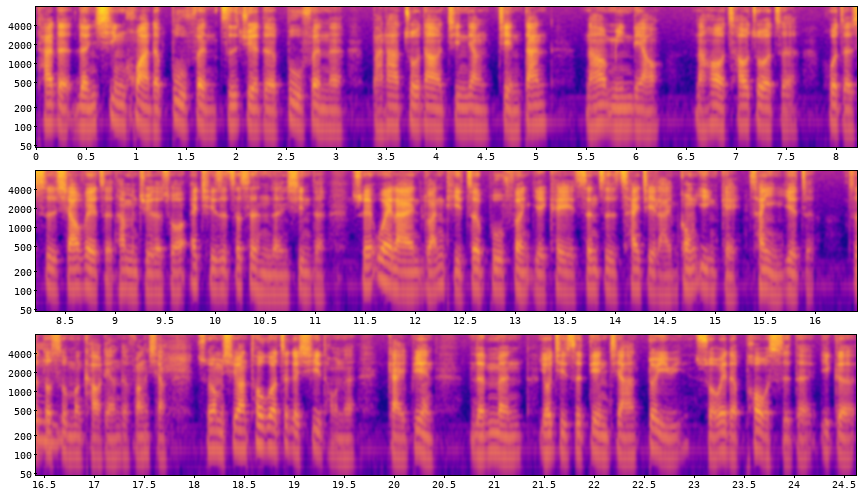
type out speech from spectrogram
它的人性化的部分、直觉的部分呢，把它做到尽量简单，然后明了，然后操作者或者是消费者他们觉得说，哎，其实这是很人性的，所以未来软体这部分也可以甚至拆解来供应给餐饮业者。这都是我们考量的方向，所以我们希望透过这个系统呢，改变人们，尤其是店家对于所谓的 POS 的一个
